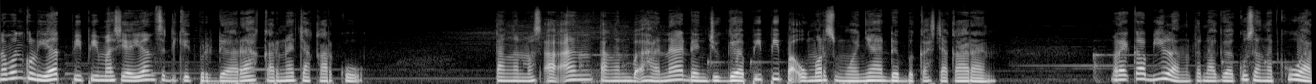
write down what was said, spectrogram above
Namun kulihat pipi Mas Yayan sedikit berdarah karena cakarku. Tangan Mas Aan, tangan Mbak Hana, dan juga pipi Pak Umar semuanya ada bekas cakaran. Mereka bilang tenagaku sangat kuat.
